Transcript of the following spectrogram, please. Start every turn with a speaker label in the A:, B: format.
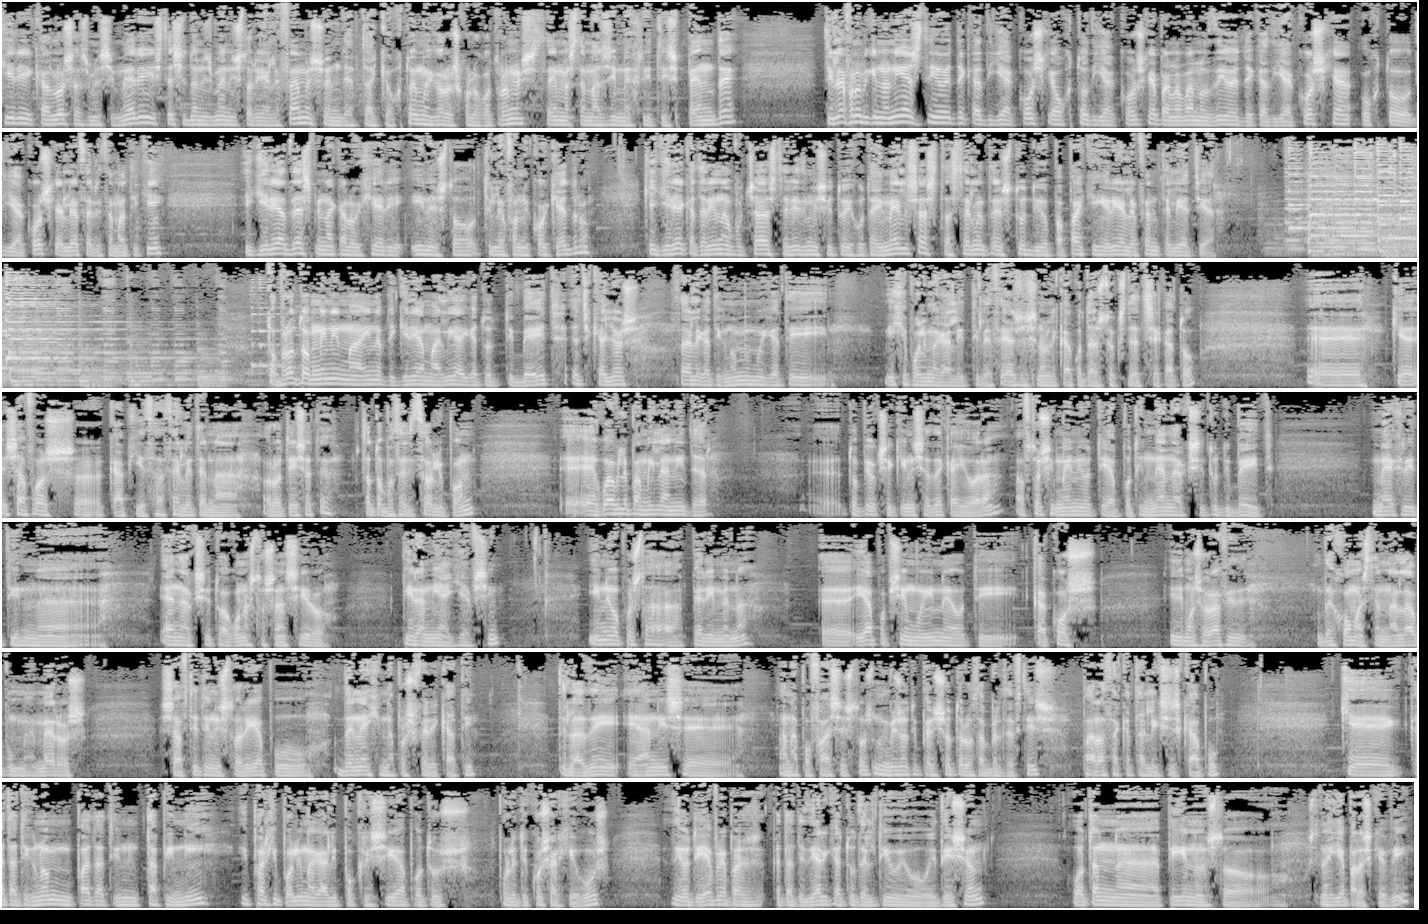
A: Κυρίε Δεσποινίδε και κύριοι, καλό σας μεσημέρι. Είστε συντονισμένοι στο Real FM, στο 97 και 8. Είμαι ο Γιώργος Κολοκοτρόνη. Θα είμαστε μαζί μέχρι τις 5. Τηλέφωνο επικοινωνίας 211-200-8200. Επαναλαμβάνω 211-200-8200. Ελεύθερη θεματική. Η κυρία Δέσποινα Καλοχέρη είναι στο τηλεφωνικό κέντρο και η κυρία Κατερίνα Βουτσά στη ρύθμιση του ήχου. Τα email σας τα στέλνετε στο studio παπάκι πρώτο μήνυμα είναι από την κυρία Μαλία για το debate. Έτσι κι αλλιώς θα έλεγα τη γνώμη μου γιατί είχε πολύ μεγάλη τηλεθέαση συνολικά κοντά στο 60%. Ε, και σαφώς ε, κάποιοι θα θέλετε να ρωτήσετε. Θα τοποθετηθώ λοιπόν. Ε, εγώ έβλεπα Μίλαν Ίντερ, το οποίο ξεκίνησε 10 η ώρα. Αυτό σημαίνει ότι από την έναρξη του debate μέχρι την ε, έναρξη του αγώνα στο Σανσίρο πήρα μία γεύση. Είναι όπως τα περίμενα. Ε, η άποψή μου είναι ότι κακώς οι δημοσιογράφοι δεχόμαστε να λάβουμε μέρος σε αυτή την ιστορία που δεν έχει να προσφέρει κάτι. Δηλαδή, εάν είσαι αναποφάσιστος, νομίζω ότι περισσότερο θα μπερδευτείς παρά θα καταλήξεις κάπου. Και κατά τη γνώμη μου πάντα την ταπεινή υπάρχει πολύ μεγάλη υποκρισία από τους πολιτικούς αρχηγούς διότι έβλεπα κατά τη διάρκεια του δελτίου ειδήσεων όταν ε, πήγαιναν στο, στην Αγία Παρασκευή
